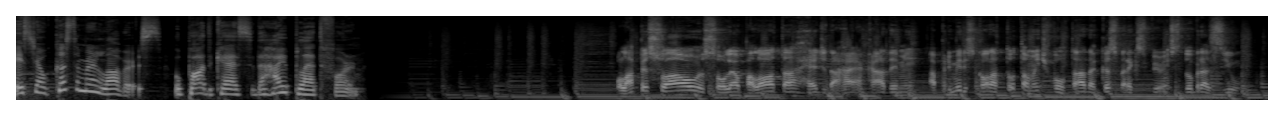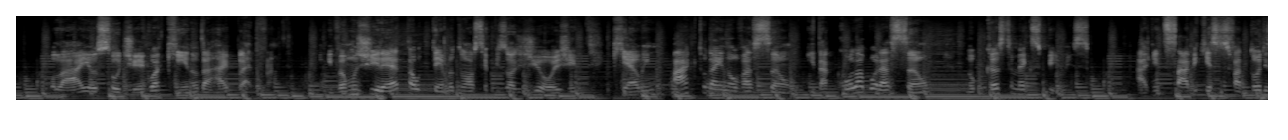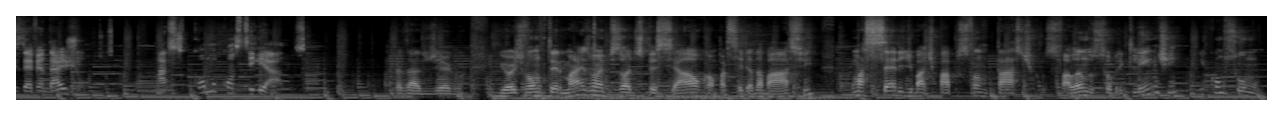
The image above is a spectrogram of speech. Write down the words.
Este é o Customer Lovers, o podcast da High Platform. Olá pessoal, eu sou o Léo Palota, head da High Academy, a primeira escola totalmente voltada à Customer Experience do Brasil. Olá, eu sou o Diego Aquino da High Platform. E vamos direto ao tema do nosso episódio de hoje, que é o impacto da inovação e da colaboração no Customer Experience. A gente sabe que esses fatores devem andar juntos, mas como conciliá-los? Verdade, Diego. E hoje vamos ter mais um episódio especial com a parceria da BASF, uma série de bate-papos fantásticos falando sobre cliente e consumo.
